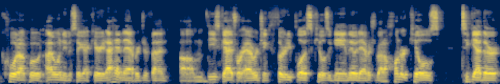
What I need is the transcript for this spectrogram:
quote unquote, I wouldn't even say got carried. I had an average event. Um, these guys were averaging 30 plus kills a game. They would average about 100 kills together.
